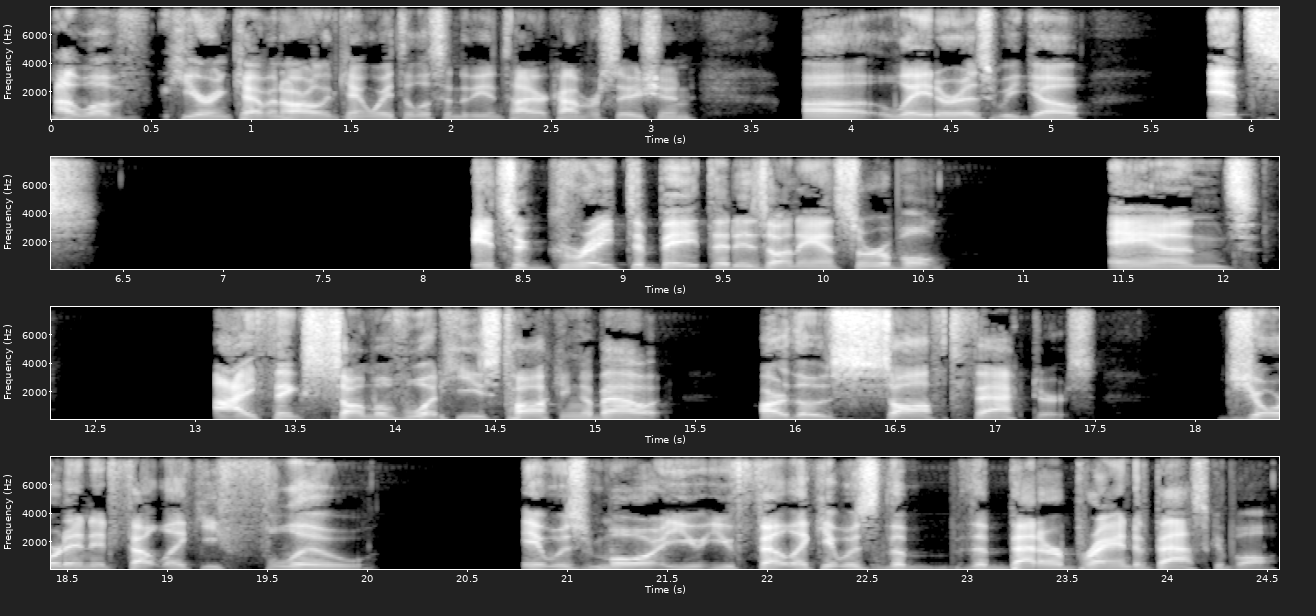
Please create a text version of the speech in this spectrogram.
I love hearing Kevin Harlan. Can't wait to listen to the entire conversation uh, later as we go. It's it's a great debate that is unanswerable, and I think some of what he's talking about are those soft factors. Jordan, it felt like he flew. It was more you you felt like it was the the better brand of basketball.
